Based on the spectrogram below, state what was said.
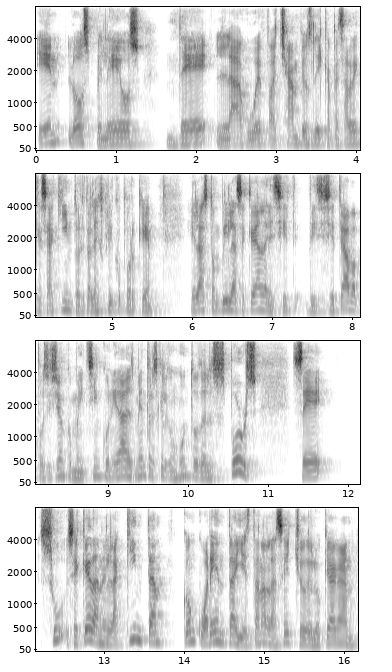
en los peleos de la UEFA Champions League, a pesar de que sea quinto. Ahorita le explico por qué. El Aston Villa se queda en la 17 posición con 25 unidades, mientras que el conjunto de los Spurs se, se quedan en la quinta con 40 y están al acecho de lo que hagan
